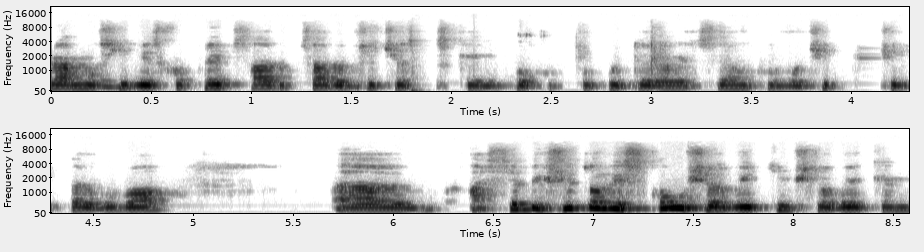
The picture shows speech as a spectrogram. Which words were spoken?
Nám musí být schopný psát, psát dobře česky, pokud, pokud teda nechce jenom tlumočit per huba. Asi bych si to vyzkoušel být tím člověkem.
